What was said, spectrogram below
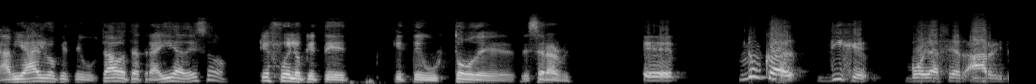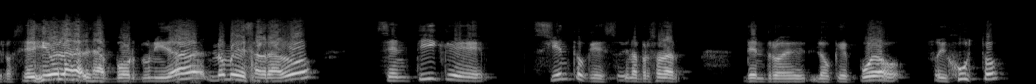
¿había algo que te gustaba, te atraía de eso? ¿Qué fue lo que te, que te gustó de, de ser árbitro? Eh, nunca dije voy a ser árbitro. Se dio la, la oportunidad, no me desagradó, sentí que, siento que soy una persona dentro de lo que puedo, soy justo,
